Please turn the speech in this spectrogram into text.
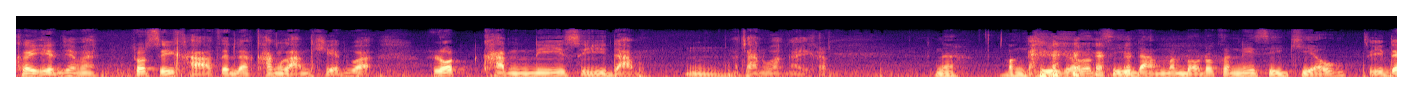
เคยเห็นใช่ไหมรถสีขาวเสร็จแล้วข้างหลังเขียนว่า รถคันนี้สีดำอืมอาจารย์ว่าไงครับนะบางทีก็รถสีดำมันบอกรถคันนี้สีเขียว สีแด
